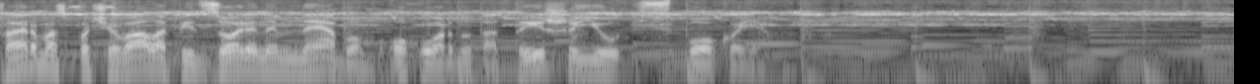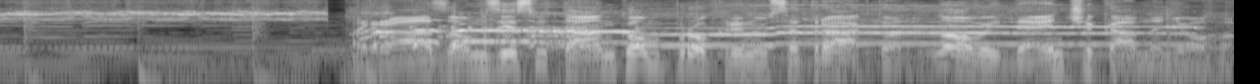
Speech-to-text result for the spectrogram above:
Ферма спочивала під зоряним небом, огорнута тишею і спокоєм. Разом зі світанком прокринувся трактор. Новий день чекав на нього.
